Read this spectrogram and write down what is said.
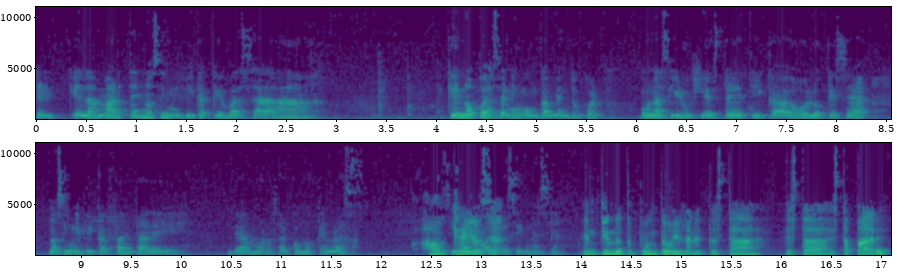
el, amarte no significa que vas a que no puedes hacer ningún cambio en tu cuerpo. Una cirugía estética o lo que sea no significa falta de, amor, o sea, como que no es okay, o sea, resignación. Entiendo tu punto y la neta está está está padre,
